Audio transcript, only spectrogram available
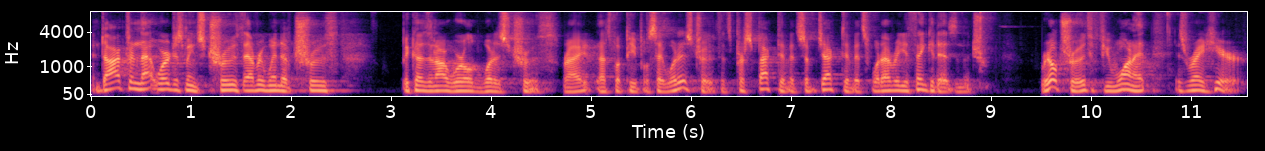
And doctrine, that word just means truth, every wind of truth. Because in our world, what is truth, right? That's what people say. What is truth? It's perspective, it's subjective, it's whatever you think it is. And the tr- real truth, if you want it, is right here.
